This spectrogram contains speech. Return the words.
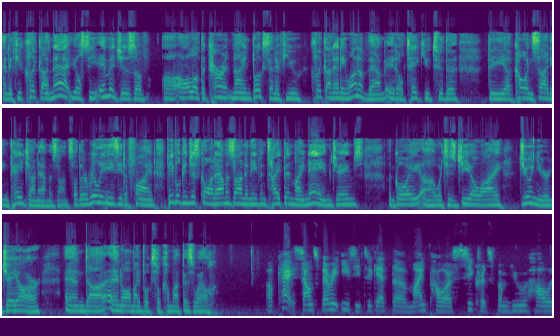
and if you click on that you'll see images of uh, all of the current 9 books and if you click on any one of them it'll take you to the the uh, coinciding page on Amazon. So they're really easy to find. People can just go on Amazon and even type in my name, James Goi, uh, which is G O I Junior J R, and uh, and all my books will come up as well. Okay, sounds very easy to get the mind power secrets from you how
